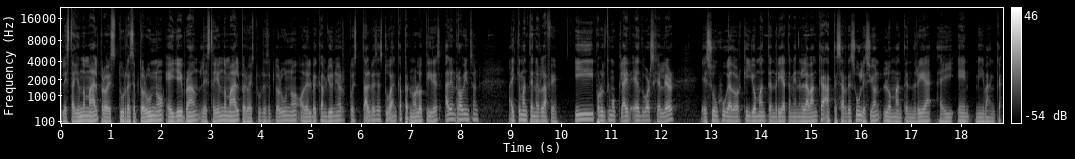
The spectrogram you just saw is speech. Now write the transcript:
le está yendo mal, pero es tu receptor 1. AJ Brown le está yendo mal, pero es tu receptor 1. Odell Beckham Jr., pues tal vez es tu banca, pero no lo tires. Allen Robinson, hay que mantener la fe. Y por último, Clyde Edwards Heller es un jugador que yo mantendría también en la banca, a pesar de su lesión, lo mantendría ahí en mi banca.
